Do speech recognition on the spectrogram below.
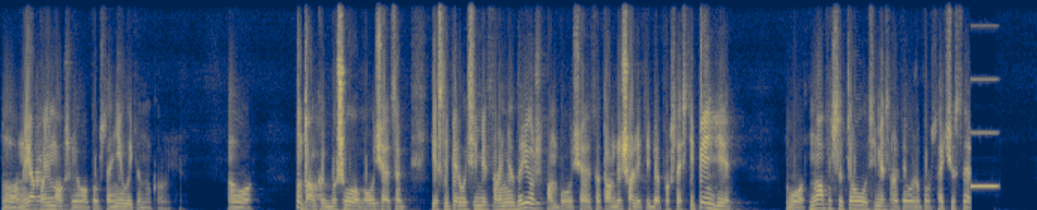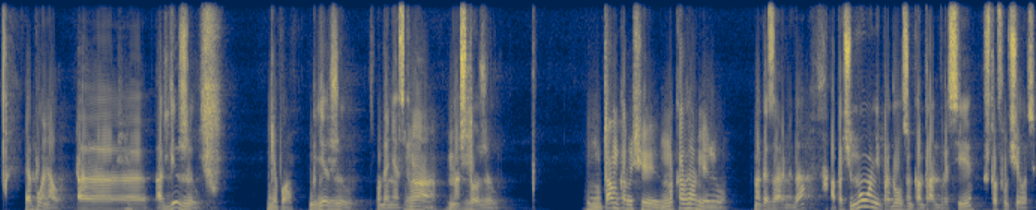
Вот. Но я понимал, что я его просто не вытяну, короче. Вот. Ну, там как бы шло, получается, если первый семестр не сдаешь, там, получается, там лишали тебя просто стипендии. Вот. Ну, а после второго семестра тебя уже просто отчисляли. Я понял. Э, А где жил? Не понял. Где жил в Донецке? А, На что жил? ну, там, короче, на казарме жил. На казарме, да? А почему он не продолжил контракт в России? Что случилось?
